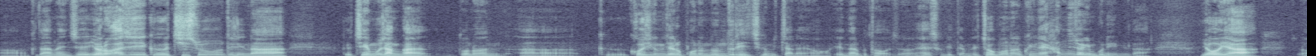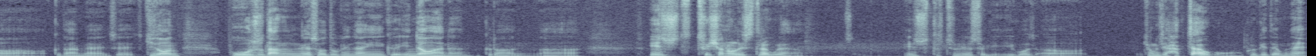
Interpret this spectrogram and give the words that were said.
어, 그다음에 이제 여러 가지 그 지수들이나 그 재무장관 또는 아, 그 거시경제를 보는 눈들이 지금 있잖아요. 옛날부터 저 했었기 때문에 저분은 굉장히 합리적인 분입니다. 여야 어, 그다음에 이제 기존 보수당에서도 굉장히 그 인정하는 그런 어, 인스티튜셔널리스트라고 해요. 인스티튜셔널리스트이고 어, 경제 학자고 그렇기 때문에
